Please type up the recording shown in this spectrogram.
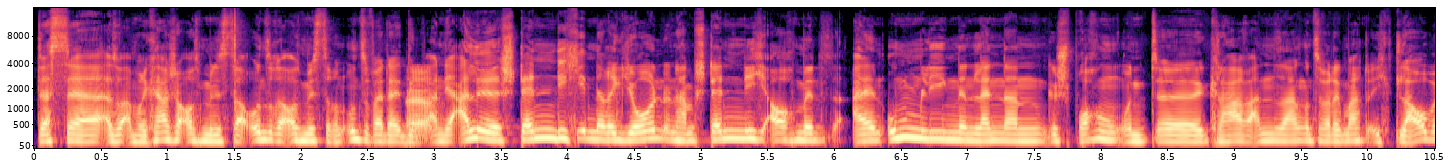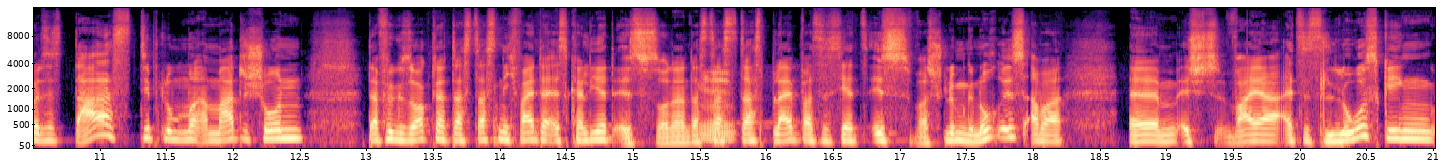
dass der, also amerikanische Außenminister, unsere Außenministerin und so weiter, die Ja. waren ja alle ständig in der Region und haben ständig auch mit allen umliegenden Ländern gesprochen und äh, klare Ansagen und so weiter gemacht. Ich glaube, dass das diplomatisch schon dafür gesorgt hat, dass das nicht weiter eskaliert ist, sondern dass das das bleibt, was es jetzt ist, was schlimm genug ist. Aber ähm, es war ja, als es losging,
